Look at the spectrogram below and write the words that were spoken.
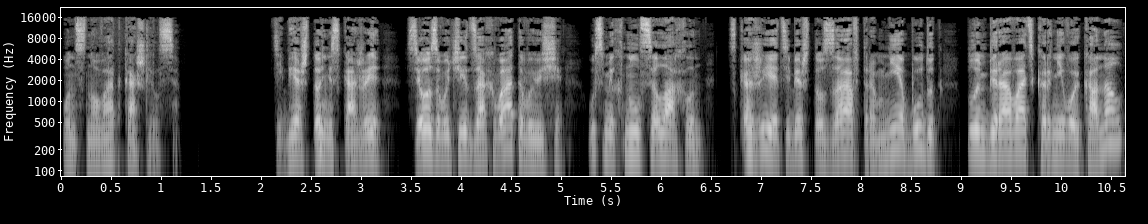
он снова откашлялся. «Тебе что не скажи, все звучит захватывающе», — усмехнулся Лахлан. «Скажи я тебе, что завтра мне будут пломбировать корневой канал,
